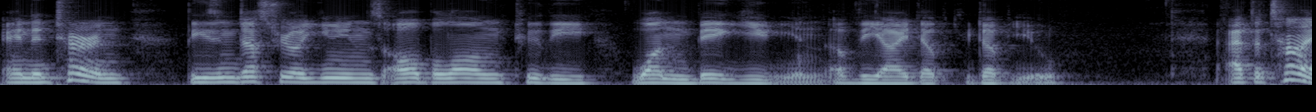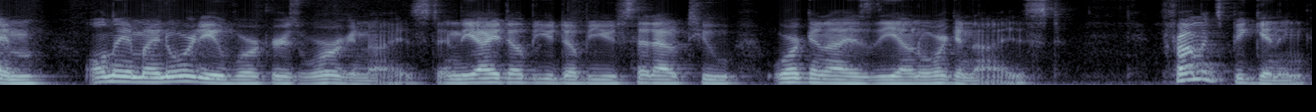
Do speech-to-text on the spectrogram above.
and in turn, these industrial unions all belonged to the one big union of the IWW. At the time, only a minority of workers were organized, and the IWW set out to organize the unorganized. From its beginning,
